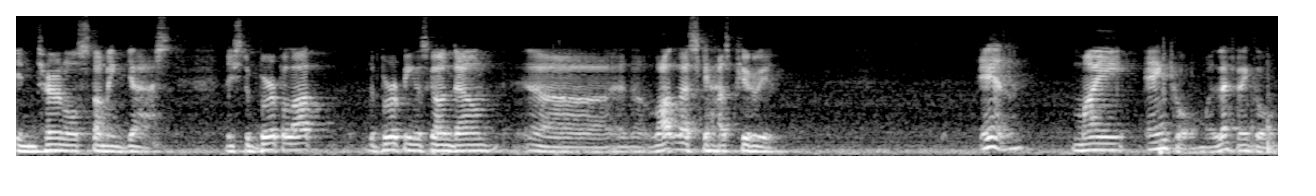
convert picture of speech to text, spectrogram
internal stomach gas. I used to burp a lot. The burping has gone down, uh, and a lot less gas. Period. And my ankle, my left ankle,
